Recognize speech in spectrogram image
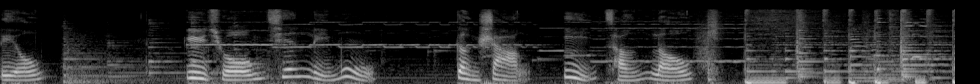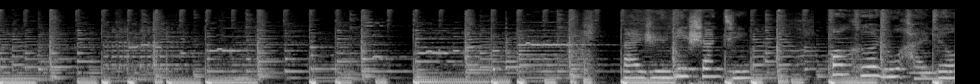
流。欲穷千里目，更上一层楼。白日依山尽，黄河入海流。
